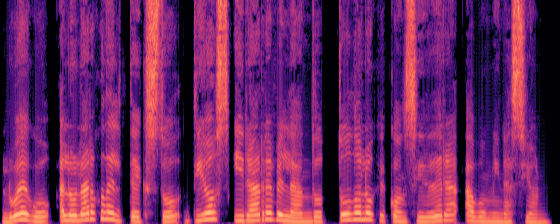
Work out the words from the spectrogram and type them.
Luego, a lo largo del texto, Dios irá revelando todo lo que considera abominación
